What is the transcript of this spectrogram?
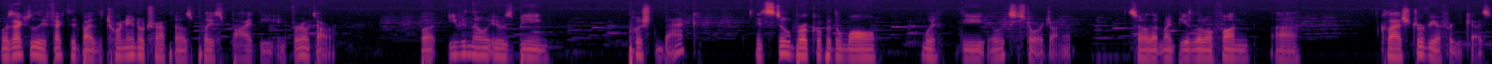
was actually affected by the tornado trap that was placed by the Inferno Tower. But even though it was being pushed back, it still broke open the wall with the elixir storage on it. So that might be a little fun uh, Clash trivia for you guys.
